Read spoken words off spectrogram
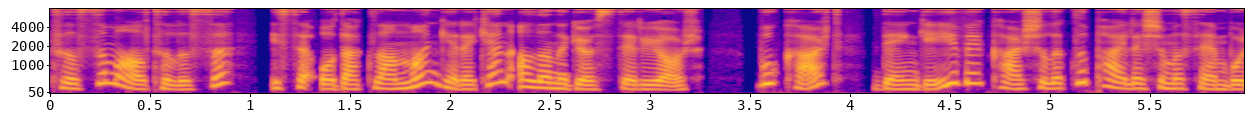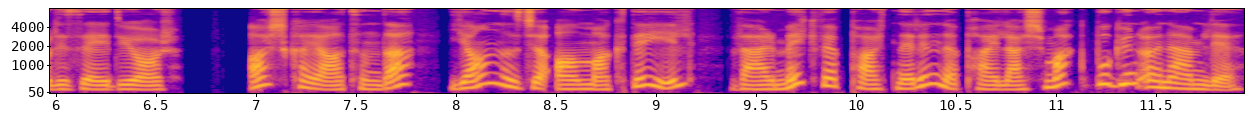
tılsım altılısı ise odaklanman gereken alanı gösteriyor. Bu kart dengeyi ve karşılıklı paylaşımı sembolize ediyor. Aşk hayatında yalnızca almak değil, vermek ve partnerinle paylaşmak bugün önemli.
